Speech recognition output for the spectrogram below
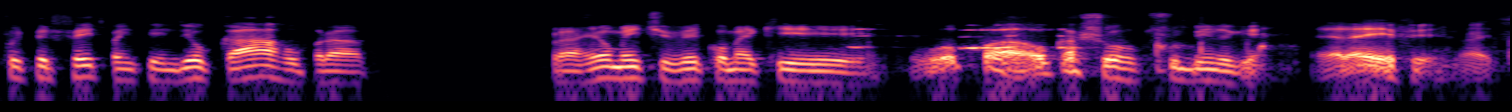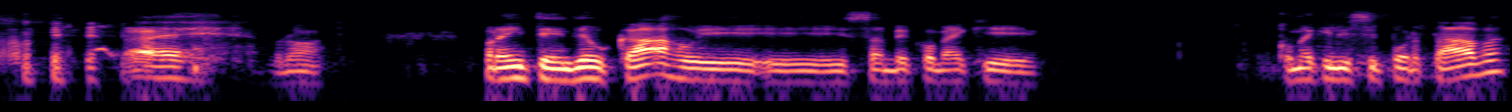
foi perfeito para entender o carro, para realmente ver como é que. Opa, o cachorro subindo aqui. Era aí, filho. Ai, pronto. Para entender o carro e, e, saber como é que como é que ele se portava.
